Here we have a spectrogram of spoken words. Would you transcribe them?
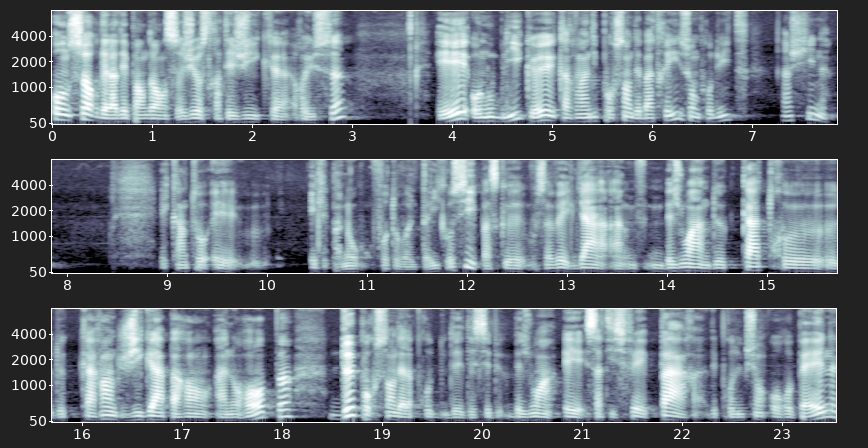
on sort de la dépendance géostratégique russe, et on oublie que 90% des batteries sont produites en Chine. Et, quant et, les panneaux photovoltaïques aussi, parce que vous savez, il y a un, besoin de, 4, de 40 gigas par an en Europe. 2% de, ces besoins est satisfait par des productions européennes,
